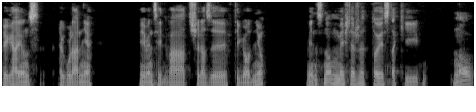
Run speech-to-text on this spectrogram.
biegając regularnie mniej więcej 2-3 razy w tygodniu, więc no myślę, że to jest taki no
